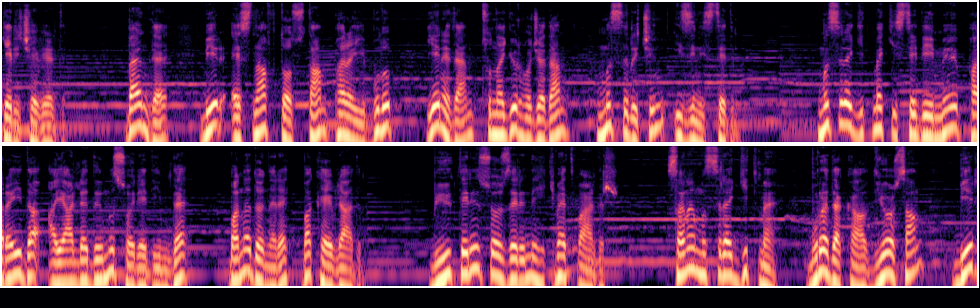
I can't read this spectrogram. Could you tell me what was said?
geri çevirdi. Ben de bir esnaf dosttan parayı bulup yeniden Tunagür Hoca'dan Mısır için izin istedim. Mısır'a gitmek istediğimi, parayı da ayarladığımı söylediğimde bana dönerek bak evladım. Büyüklerin sözlerinde hikmet vardır. Sana Mısır'a gitme, burada kal diyorsam bir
